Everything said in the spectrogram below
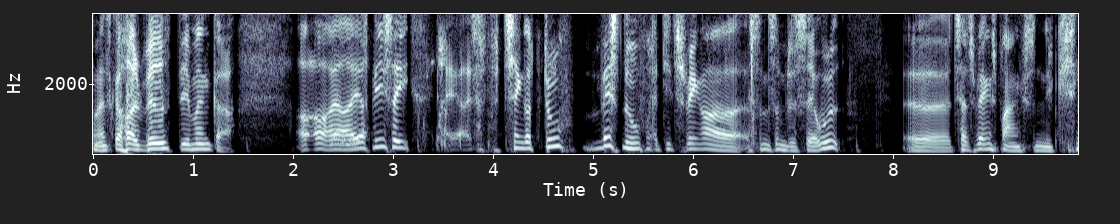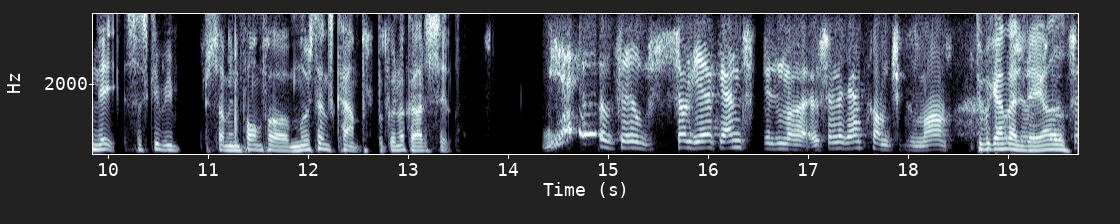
man skal holde ved det, man gør. Og, og, og jeg skal lige se, altså, tænker du, hvis nu, at de tvinger, sådan som det ser ud, øh, tatoveringsbranchen i knæ, så skal vi som en form for modstandskamp begynde at gøre det selv? Ja, så, så vil jeg gerne stille mig, så vil jeg gerne komme til København. Du vil gerne være læret? Så,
